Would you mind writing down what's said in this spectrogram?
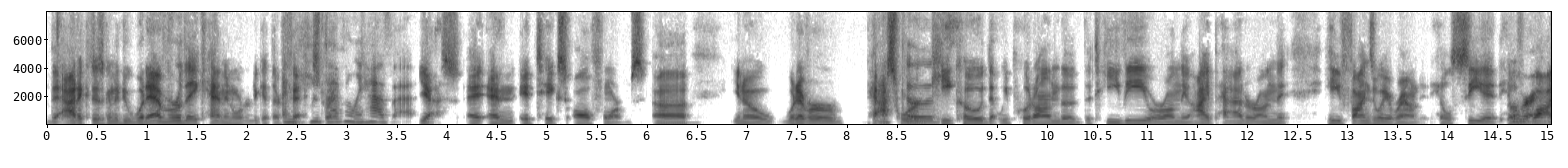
the addict is going to do whatever they can in order to get their and fix. he right? definitely has that. Yes, a- and it takes all forms. Uh, you know, whatever password key code that we put on the the TV or on the iPad or on the, he finds a way around it. He'll see it. He'll Over watch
